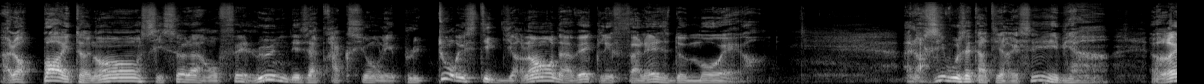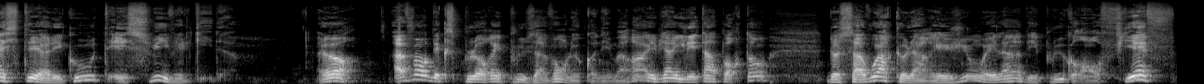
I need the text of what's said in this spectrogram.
Alors pas étonnant si cela en fait l'une des attractions les plus touristiques d'Irlande avec les falaises de Moher. Alors si vous êtes intéressé, eh bien, restez à l'écoute et suivez le guide. Alors, avant d'explorer plus avant le Connemara, eh bien, il est important de savoir que la région est l'un des plus grands fiefs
